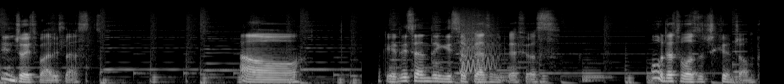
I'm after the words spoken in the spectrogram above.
Enjoy it while it lasts. Oh. Okay, this ending is surprisingly precious. Oh, that was the chicken jump.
